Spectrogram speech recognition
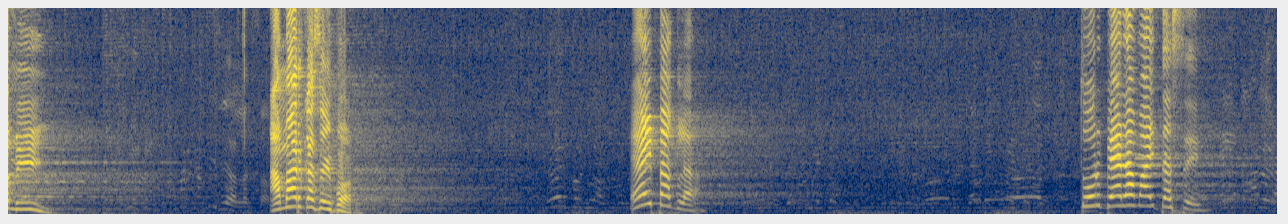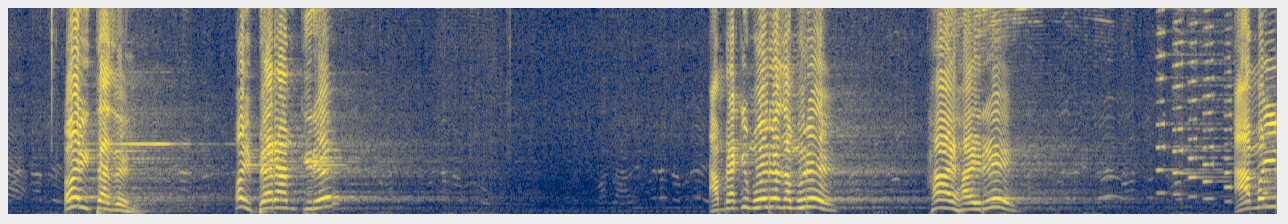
আমি। আমার কাছেই পর এই পাগলা। তোর ব্যারাম আইতাছে। ওই তাজেল ওই ব্যারাম কি রে? আমরা কি ময়রা যাব রে? হাই হাই রে। আমি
